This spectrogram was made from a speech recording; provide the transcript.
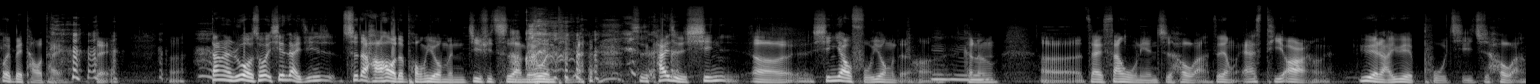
会被淘汰。对。呃，当然，如果说现在已经吃的好好的朋友们继续吃啊，没问题啊。是开始新呃新药服用的哈，嗯、可能呃在三五年之后啊，这种 STR 越来越普及之后啊，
